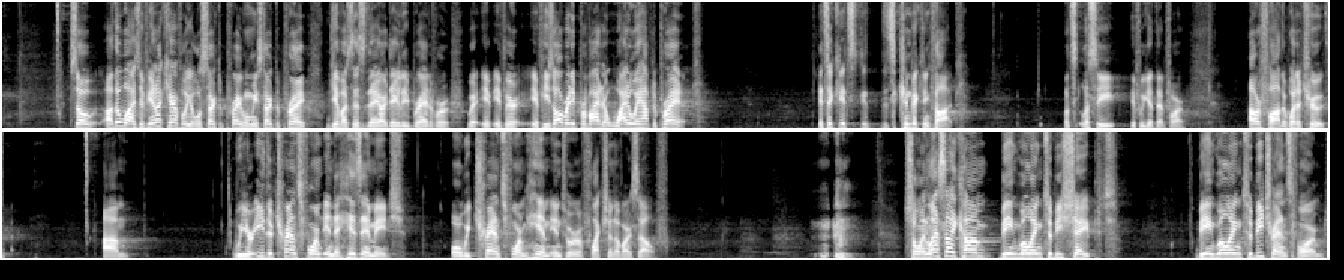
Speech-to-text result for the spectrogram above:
So, otherwise, if you're not careful, you will start to pray. When we start to pray, give us this day our daily bread. If, we're, if, if, if He's already provided it, why do we have to pray it? It's a, it's, it's a convicting thought. Let's, let's see if we get that far. Our Father, what a truth. Um, we are either transformed into His image or we transform Him into a reflection of ourselves. So, unless I come being willing to be shaped, being willing to be transformed,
